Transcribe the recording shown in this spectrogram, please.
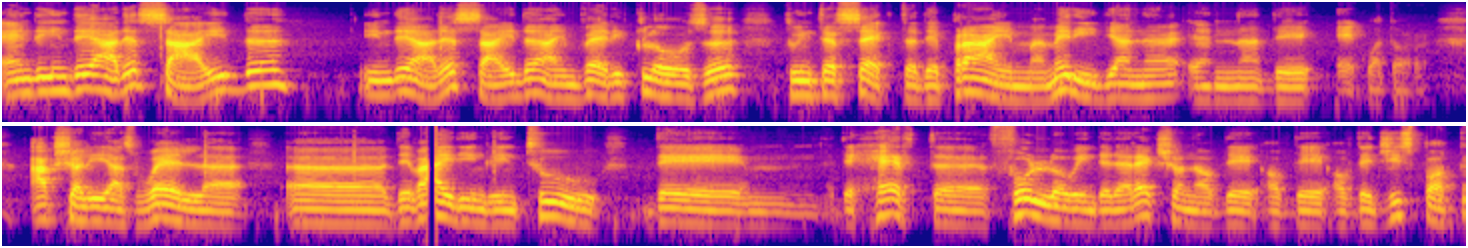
And in the other side, in the other side, I'm very close to intersect the prime meridian and the equator. Actually, as well, uh, dividing into the um, the Earth uh, following the direction of the of the of the G spot,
